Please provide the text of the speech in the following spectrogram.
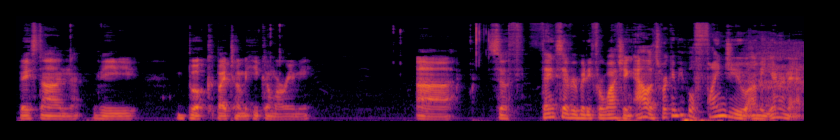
based on the book by Tomihiko Morimi. Uh, so thanks everybody for watching. Alex, where can people find you on the internet?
